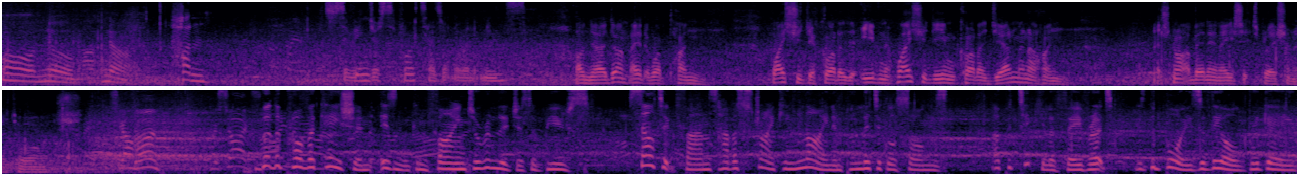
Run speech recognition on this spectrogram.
Oh, no, no. Hun. Just a Rangers supporter. I don't know what it means. Oh, no, I don't like the word Hun. Why should you call it, even, why should you even call a German a Hun? It's not a very nice expression at all. But the provocation isn't confined to religious abuse. Celtic fans have a striking line in political songs. A particular favourite is The Boys of the Old Brigade.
